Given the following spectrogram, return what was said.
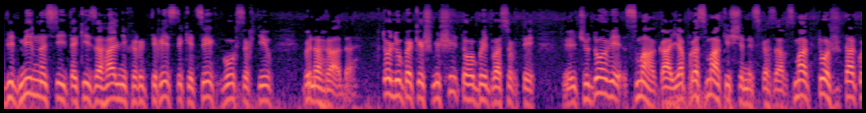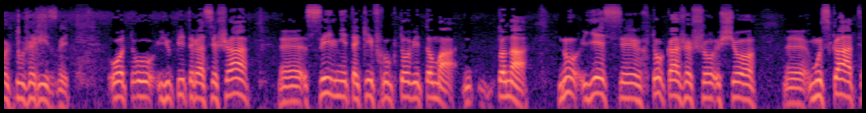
відмінності і такі загальні характеристики цих двох сортів винограда. Хто любить кишміші, то обидва сорти е, чудові. Смак, а я про смак іще не сказав. Смак теж також дуже різний. От у Юпітера США е, сильні такі фруктові тома, тона. Ну, є е, хто каже, що, що е, мускат,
